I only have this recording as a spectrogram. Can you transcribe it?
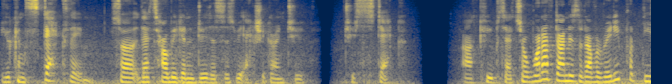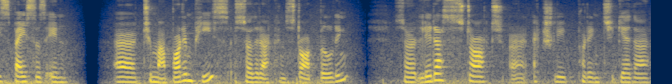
you can stack them. So that's how we're going to do this, is we're actually going to, to stack our CubeSat. So what I've done is that I've already put these spaces in uh, to my bottom piece so that I can start building. So let us start uh, actually putting together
